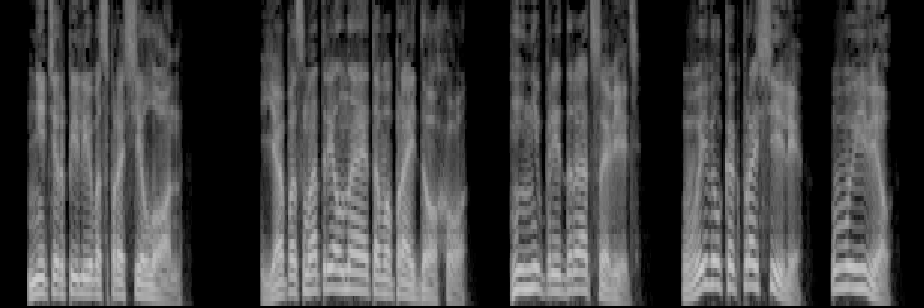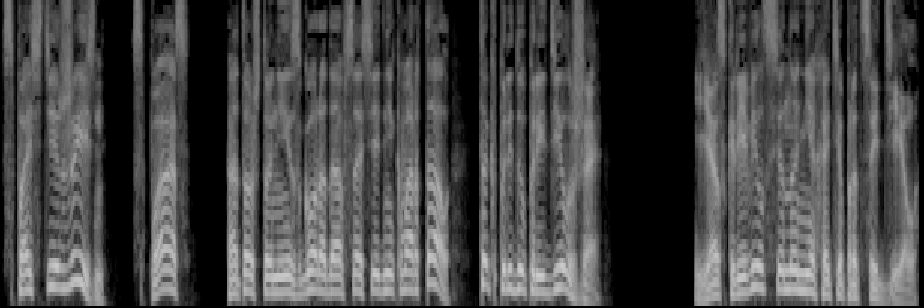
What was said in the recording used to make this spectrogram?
— нетерпеливо спросил он. Я посмотрел на этого пройдоху. И не придраться ведь. Вывел, как просили. Вывел. Спасти жизнь. Спас. А то, что не из города, а в соседний квартал, так предупредил же. Я скривился, но нехотя процедил.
